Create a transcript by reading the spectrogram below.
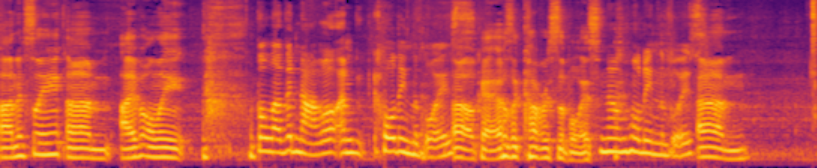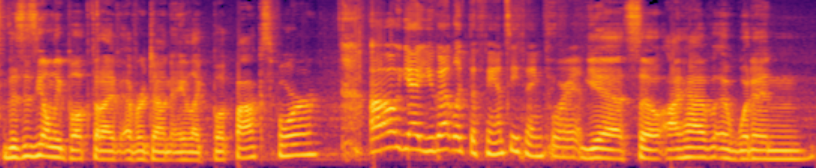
Honestly, um, I've only. Beloved novel. I'm holding the boys. Oh, okay. I was like, covers the boys. No, I'm holding the boys. Um, this is the only book that I've ever done a like book box for. oh yeah, you got like the fancy thing for it. Yeah, so I have a wooden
